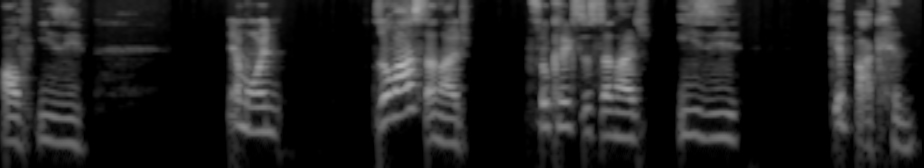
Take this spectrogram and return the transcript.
Auf easy. Ja, moin. So war es dann halt. So kriegst du es dann halt easy gebacken.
